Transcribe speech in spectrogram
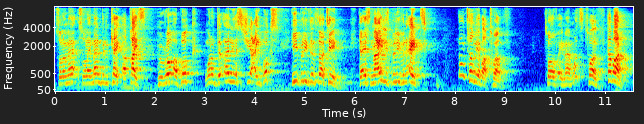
Sulaiman, bin uh, Qais, who wrote a book, one of the earliest Shiite books, he believed in 13. The Ismailis believe in 8. Don't tell me about 12. 12 Imam. What's 12? Come on.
